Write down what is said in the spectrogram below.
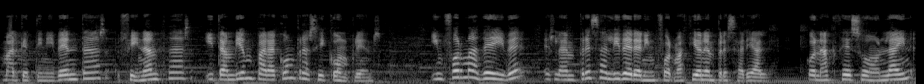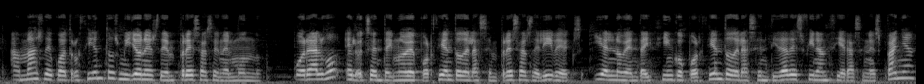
Marketing y ventas, finanzas y también para compras y compliance. Informa DIB es la empresa líder en información empresarial con acceso online a más de 400 millones de empresas en el mundo. Por algo, el 89% de las empresas del IBEX y el 95% de las entidades financieras en España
